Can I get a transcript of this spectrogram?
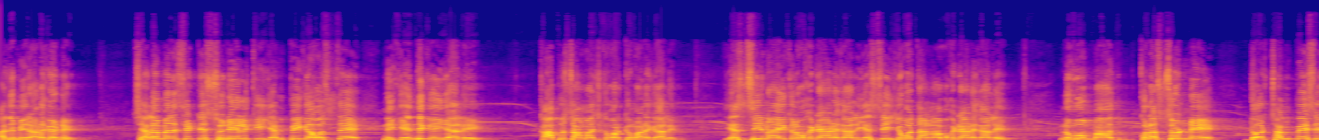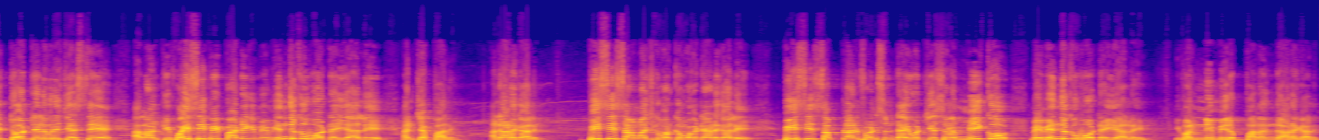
అది మీరు అడగండి. చలమలశెట్టి సునీల్కి ఎంపీగా వస్తే నీకు ఎందుకు వెయ్యాలి? కాపు సామాజిక వర్గం అడగాలి. ఎస్సీ నాయకులు ఒకటే అడగాలి ఎస్సీ యువత ఒకటే అడగాలి. నువ్వు మా కులస్తుడిని డోర్ చంపేసి డోర్ డెలివరీ చేస్తే అలాంటి వైసీపీ పార్టీకి మేము ఎందుకు ఓటు వేయాలి అని చెప్పాలి అని అడగాలి. బీసీ సామాజిక వర్గం ఒకటే అడగాలి. బీసీ సబ్ ప్లాన్ ఫండ్స్ని డైవర్ట్ చేసిన మీకు మేము ఎందుకు ఓటు వేయాలి? ఇవన్నీ మీరు బలంగా అడగాలి.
